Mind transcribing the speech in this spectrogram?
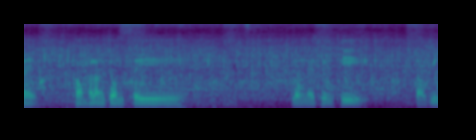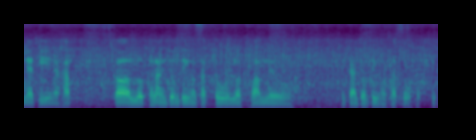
600 ของพลังโจมตี ลงในพื้นที่ต่อวินาทีนะครับ ก็ลดพลังโจมตีของศัตรูลดความเร็ว ในการโจมตีของศัตรู60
